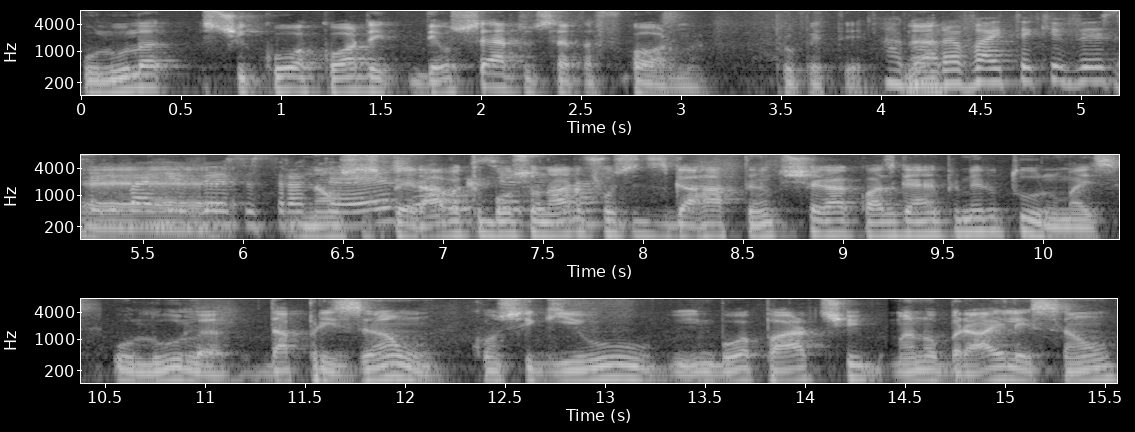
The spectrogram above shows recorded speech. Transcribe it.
O Lula esticou a corda e deu certo, de certa forma, para o PT. Agora né? vai ter que ver se é, ele vai rever essa estratégia. Não se esperava que o Bolsonaro fosse desgarrar tanto e chegar a quase ganhar no primeiro turno, mas o Lula, da prisão, conseguiu, em boa parte, manobrar a eleição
